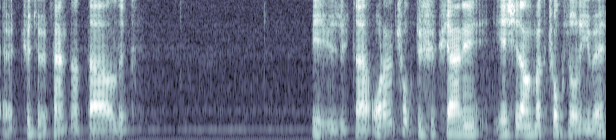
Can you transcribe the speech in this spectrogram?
Evet kötü bir pendant daha aldık. Bir yüzük daha. Oran çok düşük. Yani yeşil almak çok zor gibi.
